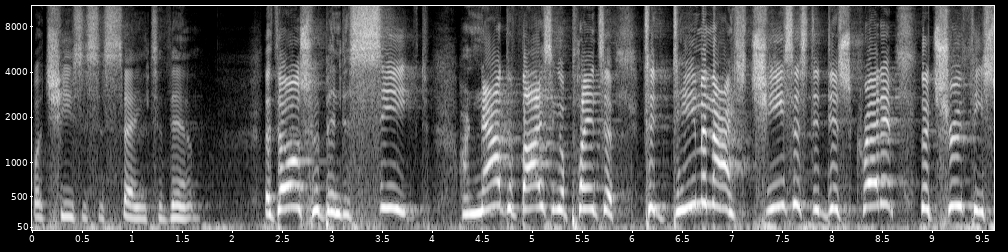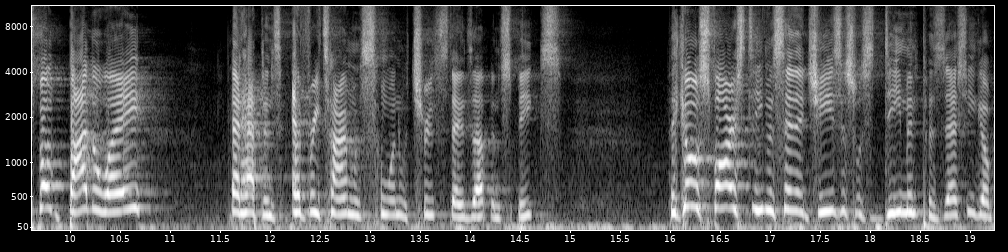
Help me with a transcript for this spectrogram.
what Jesus is saying to them. That those who've been deceived are now devising a plan to, to demonize Jesus, to discredit the truth he spoke. By the way, that happens every time when someone with truth stands up and speaks. They go as far as to even say that Jesus was demon possessed. You go,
